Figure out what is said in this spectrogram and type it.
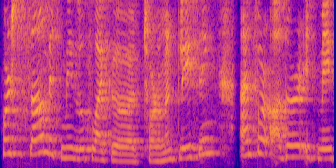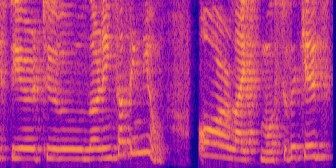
For some, it may look like a tournament placing, and for other, it may steer to learning something new, or like most of the kids,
